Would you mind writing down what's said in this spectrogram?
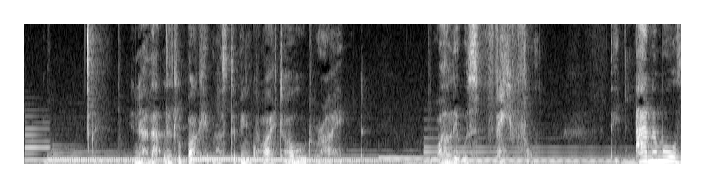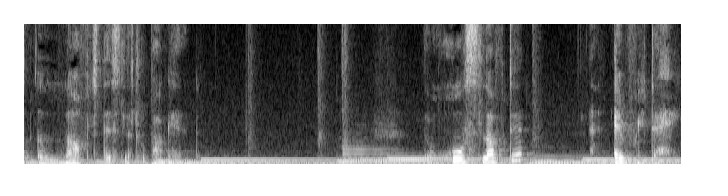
You know, that little bucket must have been quite old, right? Well, it was faithful. The animals loved this little bucket. Horse loved it, and every day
